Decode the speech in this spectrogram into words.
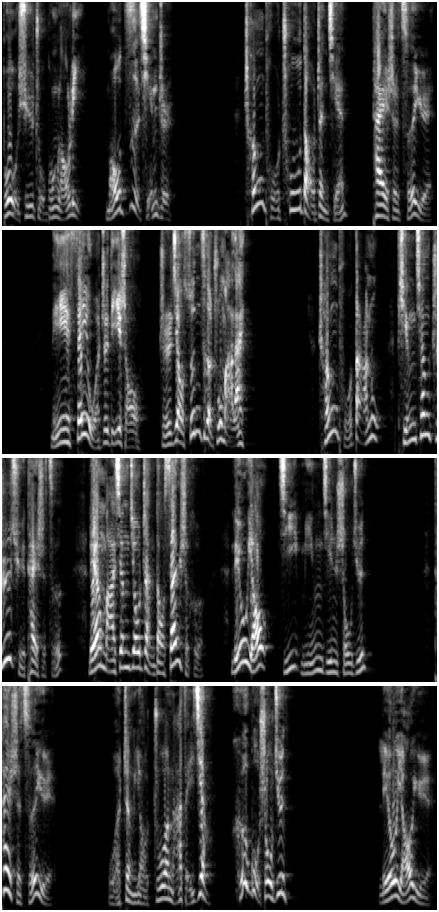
不须主公劳力，谋自擒之。”程普出到阵前，太史慈曰：“你非我之敌手，只叫孙策出马来。”程普大怒，挺枪直取太史慈，两马相交，战到三十合，刘繇即鸣金收军。太史慈曰：“我正要捉拿贼将，何故收军？”刘繇曰：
